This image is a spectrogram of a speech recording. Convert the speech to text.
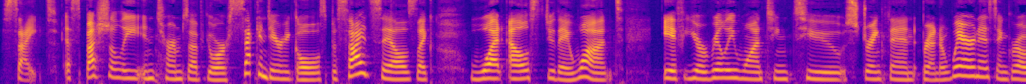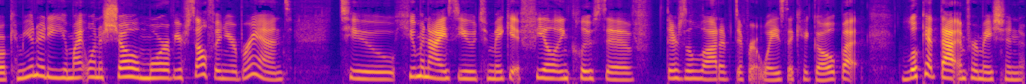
site, especially in terms of your secondary goals besides sales. Like, what else do they want? If you're really wanting to strengthen brand awareness and grow a community, you might want to show more of yourself in your brand to humanize you, to make it feel inclusive. There's a lot of different ways that could go, but look at that information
